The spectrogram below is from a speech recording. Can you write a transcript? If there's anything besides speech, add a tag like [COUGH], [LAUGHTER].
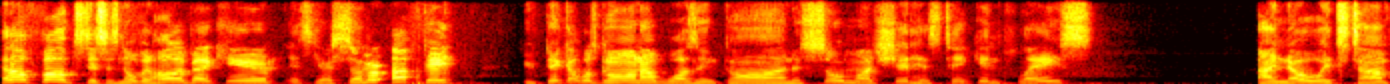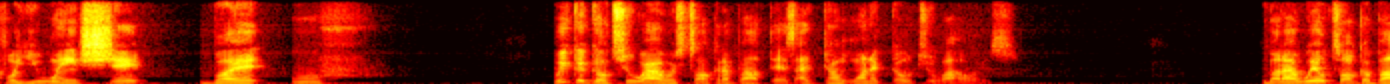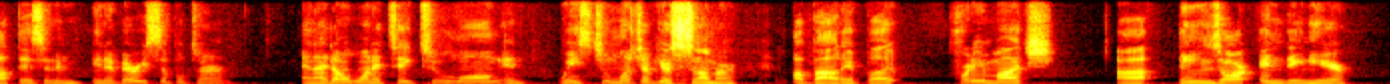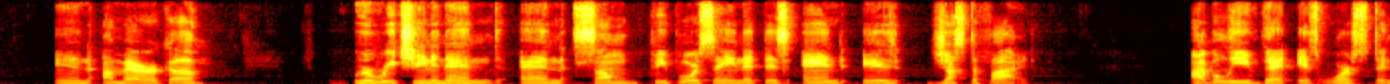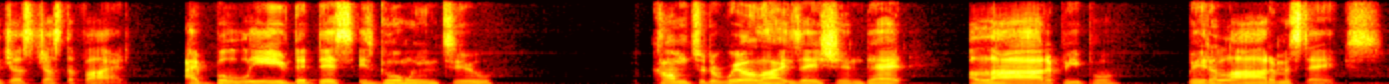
Hello, folks. This is Novin Hollerbeck here. It's your summer update. You think I was gone? I wasn't gone. So much shit has taken place. I know it's time for you ain't shit, but oof. we could go two hours talking about this. I don't want to go two hours but I will talk about this in in a very simple term. And I don't want to take too long and waste too much of your summer about it, but pretty much uh, things are ending here in America. We're reaching an end, and some people are saying that this end is justified. I believe that it's worse than just justified. I believe that this is going to come to the realization that a lot of people made a lot of mistakes.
